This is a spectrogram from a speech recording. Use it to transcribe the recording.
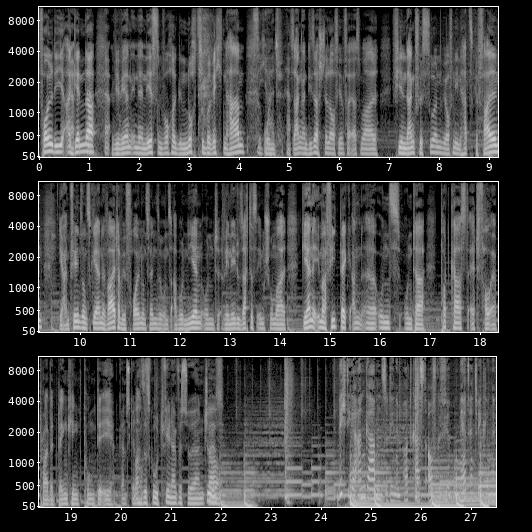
voll die Agenda. Ja, ja, ja. Wir werden in der nächsten Woche genug zu berichten haben Sicherheit, und sagen an dieser Stelle auf jeden Fall erstmal vielen Dank fürs Zuhören. Wir hoffen, Ihnen hat es gefallen. Ja, empfehlen Sie uns gerne weiter. Wir freuen uns, wenn Sie uns abonnieren. Und René, du sagtest eben schon mal, gerne immer Feedback an äh, uns unter podcast.vrprivatebanking.de. Ganz genau. Machen Sie es gut. Vielen Dank fürs Zuhören. Tschüss. Ciao. Wichtige Angaben zu den im Podcast aufgeführten Wertentwicklungen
